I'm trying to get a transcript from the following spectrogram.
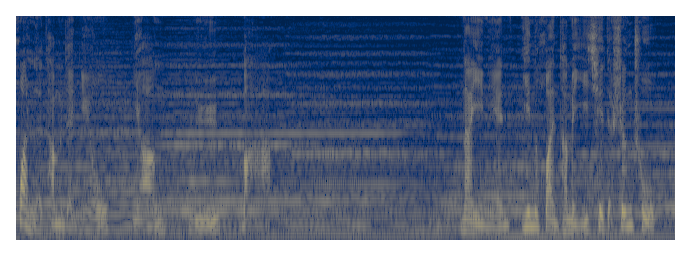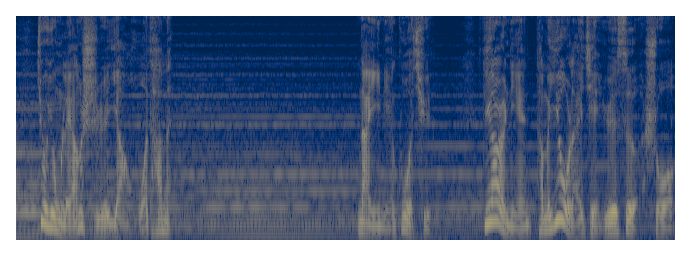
换了他们的牛、羊、驴、马。那一年因换他们一切的牲畜。就用粮食养活他们。那一年过去，第二年他们又来见约瑟，说：“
